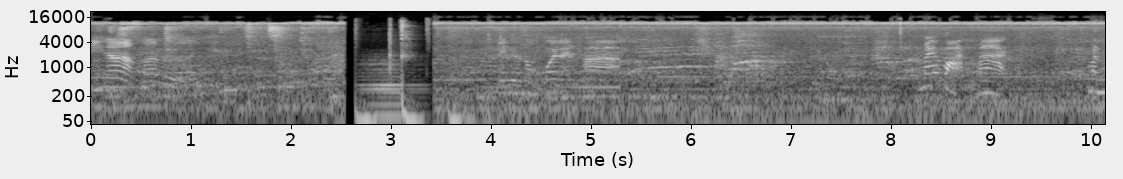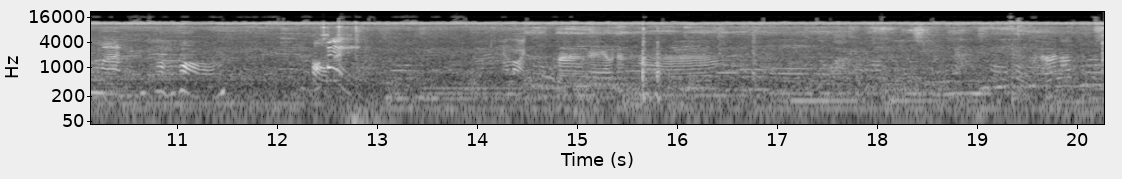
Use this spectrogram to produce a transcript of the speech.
นี่น่ารักมากเลยรีวิวน้องกล้วยหน่อยค่ะ ไม่หวานมาก มันมันหอมหอมหอมใช่อร่อยมาแล้วนะคะน่ารักมาก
